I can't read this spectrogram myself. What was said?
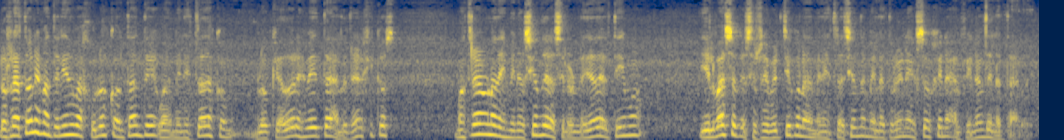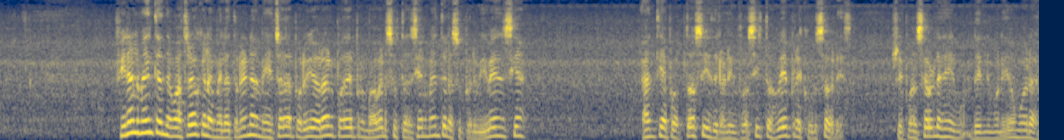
Los ratones mantenidos bajo luz constante o administrados con bloqueadores beta alergénicos mostraron una disminución de la celularidad del timo y el vaso que se revirtió con la administración de melatonina exógena al final de la tarde. Finalmente han demostrado que la melatonina administrada por vía oral puede promover sustancialmente la supervivencia antiapoptosis de los linfocitos B precursores, responsables de, de inmunidad humoral,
